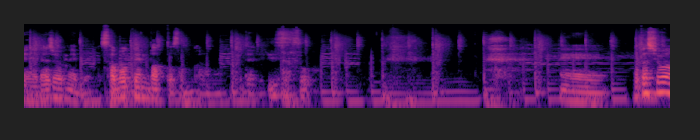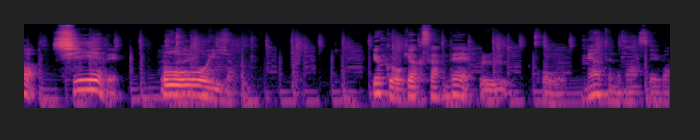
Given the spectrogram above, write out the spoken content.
えーラジオネームサボテンバットさんからのお便りです、そう。えー私は CA でおおいいじゃん。よくお客さんでうん。こう目当ての男性が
